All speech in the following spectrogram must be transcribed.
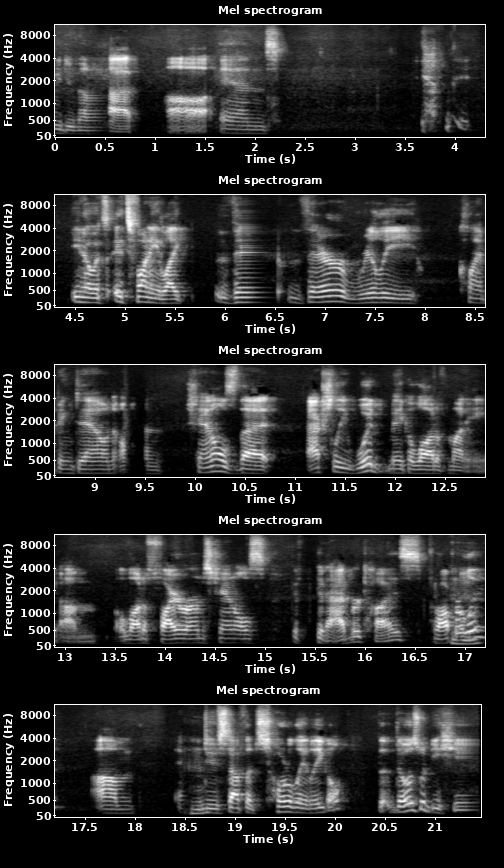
we do none of that, uh, and you know it's it's funny like they're they're really clamping down on channels that actually would make a lot of money. Um, a lot of firearms channels if they could advertise properly um, and do stuff that's totally legal. Th- those would be huge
